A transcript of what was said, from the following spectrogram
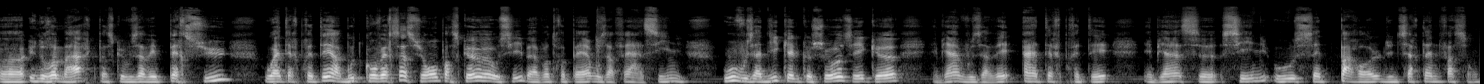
euh, une remarque, parce que vous avez perçu ou interprété un bout de conversation, parce que aussi ben, votre père vous a fait un signe ou vous a dit quelque chose et que eh bien vous avez interprété eh bien ce signe ou cette parole d'une certaine façon,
